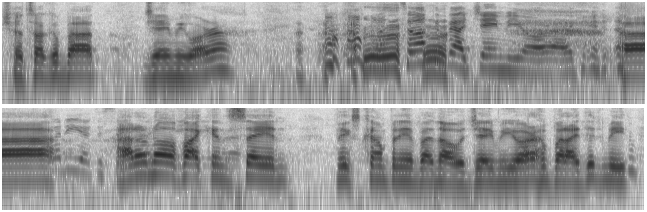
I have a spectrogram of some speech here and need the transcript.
Should I talk about Jamie Ora? Talk about Jamie Ora. Uh, what do you have to say? I don't know if I can Ora? say in mixed company but no with Jamie Ora, but I did meet.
